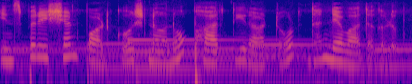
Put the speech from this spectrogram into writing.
ಇನ್ಸ್ಪಿರೇಷನ್ ಪಾಡ್ಕೋಸ್ಟ್ ನಾನು ಭಾರತಿ ರಾಠೋಡ್. ಧನ್ಯವಾದಗಳು.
